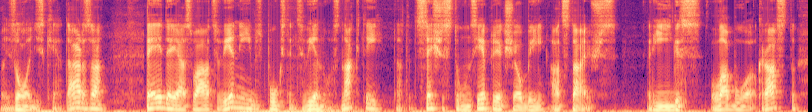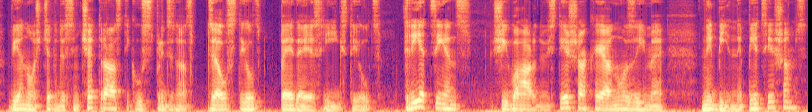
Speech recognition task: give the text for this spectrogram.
vai zooloģiskajā dārzā, pēdējās vācu vienības pūkstens vienos naktī, tātad sešas stundas iepriekš jau bija atstājušas Rīgas labo krastu. 1.44. tika uzspridzināts dzelzceļa tilts, pēdējais Rīgas tilts. Trieciens šī vārda visciešākajā nozīmē nebija nepieciešams,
